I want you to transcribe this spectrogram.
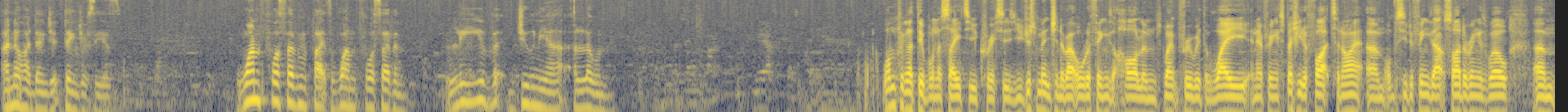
I know how danger, dangerous he is. 147 fights 147. Leave Junior alone. One thing I did want to say to you, Chris, is you just mentioned about all the things that Harlem went through with the weight and everything, especially the fight tonight. Um, obviously, the things outside the ring as well. Um,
